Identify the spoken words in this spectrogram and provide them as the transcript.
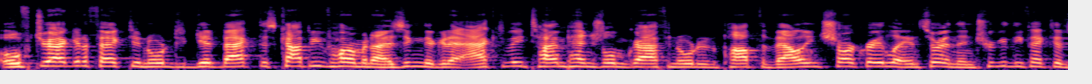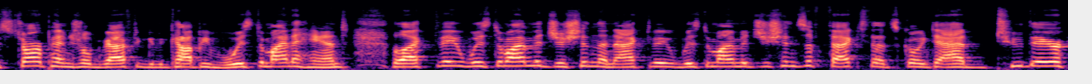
Oafdragon effect in order to get back this copy of Harmonizing. They're going to activate Time Pendulum Graph in order to pop the Valiant Shark Ray Lancer, and then trigger the effect of Star Pendulum Graph to get a copy of Wisdom Eye to hand. They'll activate Wisdom Eye Magician, then activate Wisdom Eye Magician's effect. That's going to add to their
